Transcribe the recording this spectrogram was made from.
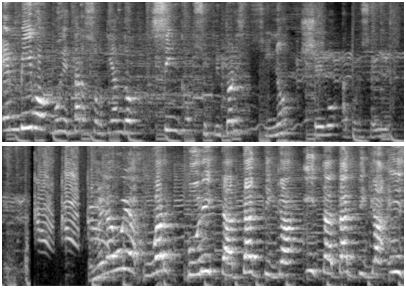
en vivo voy a estar sorteando 5 suscriptores si no llego a conseguir esto. Me la voy a jugar por esta táctica. Esta táctica es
